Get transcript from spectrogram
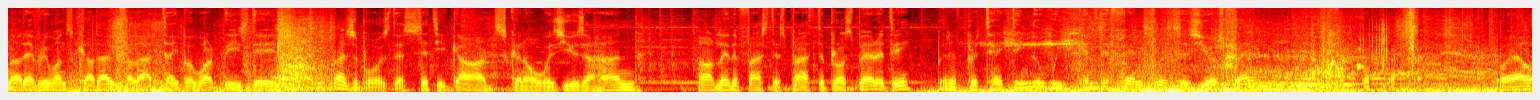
not everyone's cut out for that type of work these days. I suppose the city guards can always use a hand. Hardly the fastest path to prosperity, but if protecting the weak and defenseless is your thing... well,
